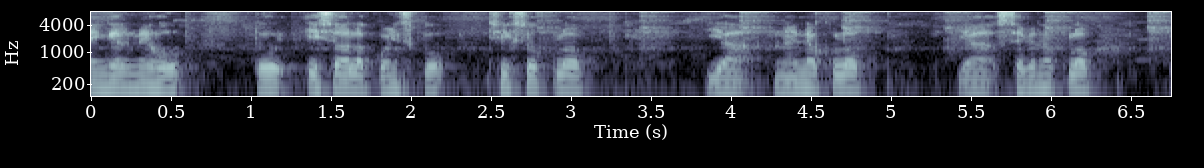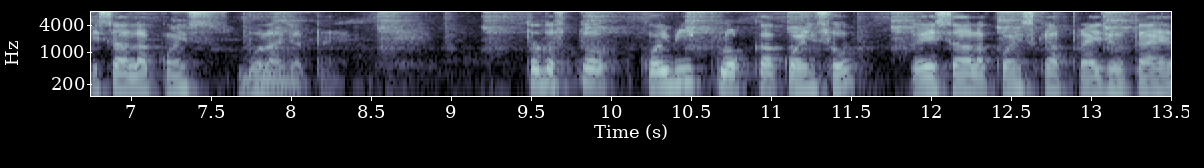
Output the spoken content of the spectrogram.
एंगल में हो तो ऐसा वाला कॉइन्स को सिक्स ओ क्लॉक या नाइन ओ क्लॉक या सेवन ओ क्लॉक, ऐसा वाला कॉइन्स बोला जाता है। तो दोस्तों, कोई भी क्लॉक का कॉइन्स हो तो ऐसा वाला कॉइन्स का प्राइस होता है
